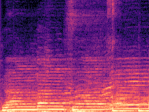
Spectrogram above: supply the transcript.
Gambang Sonin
